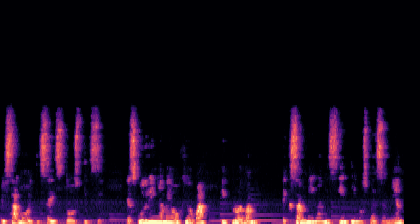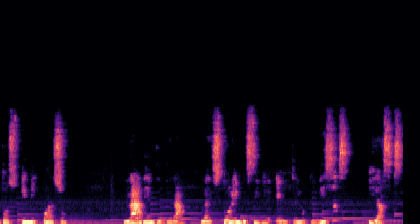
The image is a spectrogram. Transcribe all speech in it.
El Salmo 26, 2 dice, Escudriñame, oh Jehová, y pruébame. Examina mis íntimos pensamientos y mi corazón. Nadie entenderá la historia invisible entre lo que dices y haces.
